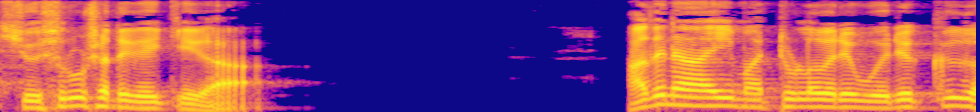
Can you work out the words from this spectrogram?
ശുശ്രൂഷ തികയ്ക്കുക. അതിനായി മറ്റുള്ളവരെ ഒരുക്കുക.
